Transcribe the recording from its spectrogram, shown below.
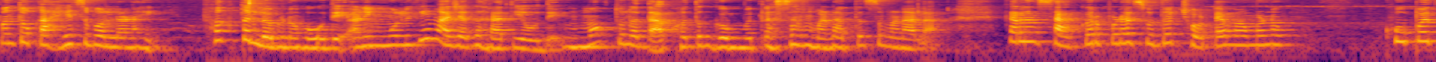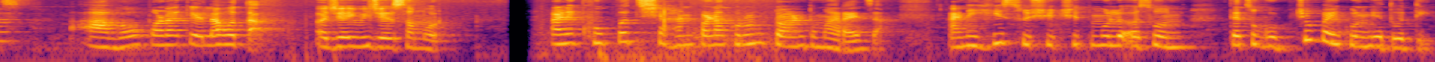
पण तो काहीच बोलला नाही. फक्त लग्न होऊ दे आणि मुलगी माझ्या घरात येऊ दे. मग तुला दाखवतो गंमत असं मनातच म्हणाला. कारण साखरपुड्यातसुद्धा छोट्या मामानं खूपच आगाऊपणा केला होता अजय विजयसमोर. आणि खूपच शहाणपणा करून टॉन्ट मारायचा. आणि ही सुशिक्षित मुलं असून त्याचं गुपचूप ऐकून घेत होती.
